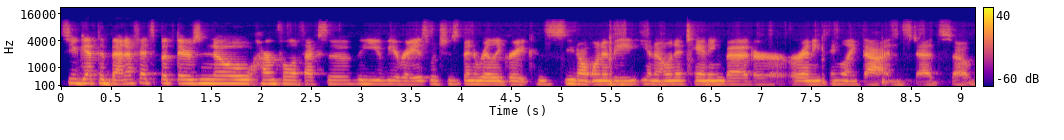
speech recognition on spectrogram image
So you get the benefits, but there's no harmful effects of the UV rays, which has been really great because you don't want to be, you know, in a tanning bed or or anything like that instead. So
